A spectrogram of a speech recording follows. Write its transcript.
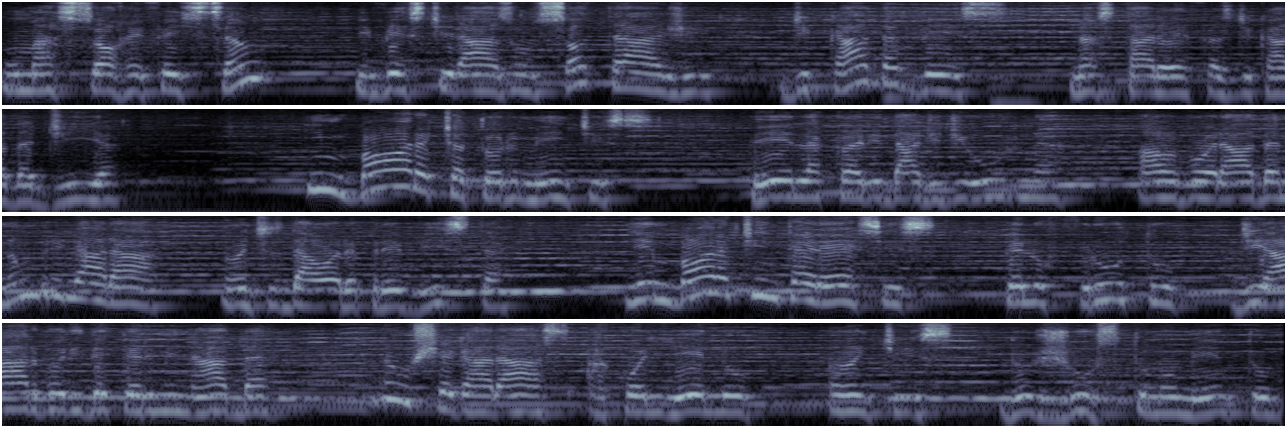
uma só refeição e vestirás um só traje de cada vez nas tarefas de cada dia. Embora te atormentes pela claridade diurna, a alvorada não brilhará antes da hora prevista, e embora te interesses pelo fruto de árvore determinada, não chegarás a colhê-lo antes do justo momento.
